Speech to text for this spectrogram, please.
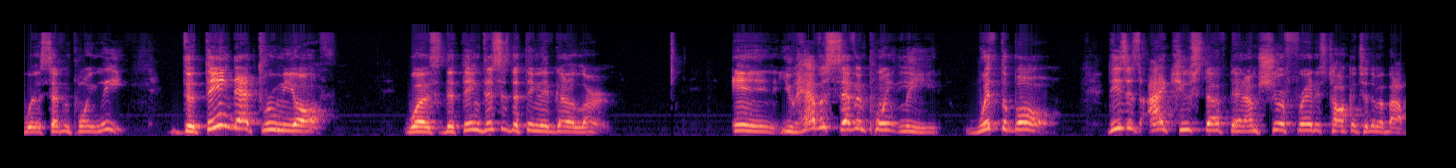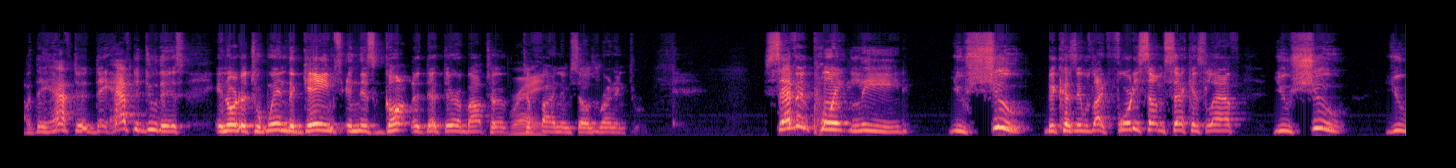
with a seven point lead. The thing that threw me off was the thing. This is the thing they've got to learn. And you have a seven point lead with the ball. This is IQ stuff that I'm sure Fred is talking to them about, but they have to they have to do this in order to win the games in this gauntlet that they're about to, right. to find themselves running through. Seven point lead, you shoot because it was like 40 something seconds left. You shoot, you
